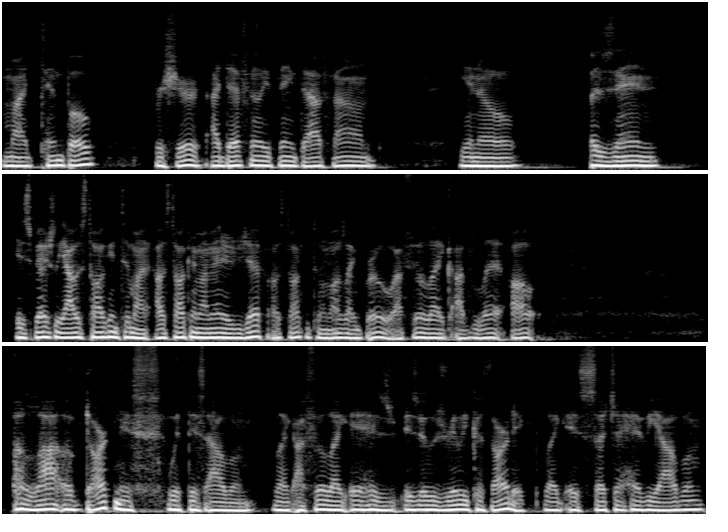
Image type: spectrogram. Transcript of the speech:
my tempo, for sure, I definitely think that I found, you know, a zen. Especially, I was talking to my, I was talking to my manager Jeff. I was talking to him. I was like, bro, I feel like I've let out a lot of darkness with this album. Like I feel like it has it was really cathartic. Like it's such a heavy album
